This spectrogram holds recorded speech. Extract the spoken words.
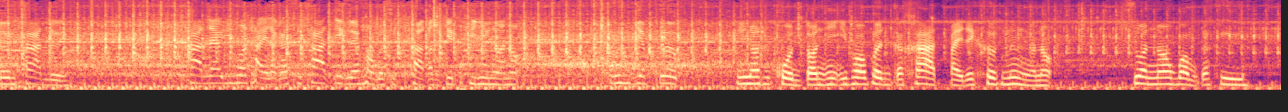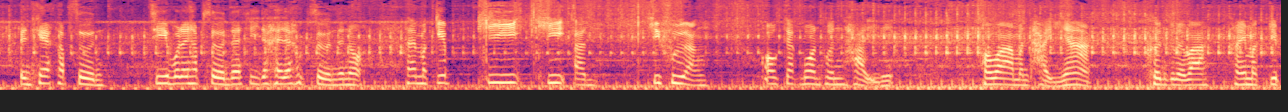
เริ่มคาดเลยคาดแล้วอีพอไทยแล้วก็สิคาดอีกแล้วเราก็สิพากันเก็บที่นี่เนาะอุ๊ยเหย็บเกิบนี่เนาะทุกคนตอนนี้อีพ่อเพิ่นก็คาดไปได้ครึ่งหนึงแล้วเนาะส่วนน้องบอมก็คือเป็นแค่ขับเซินที่บ่ได้ขับเซินได้ที่จะให้ได้ขับเซินได้เนาะให้มาเก็บขี้ขี้อันขี้เฟือง ออกจากบอนเพิ่นไถนี่เพราะว่ามันไถยากเพิ่นก็เลยว่า ให้มาเก็บ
